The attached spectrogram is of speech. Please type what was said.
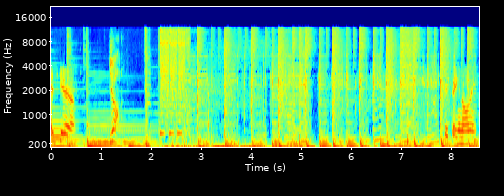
Ed Sheeran. Ja. Jag har ingen aning.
